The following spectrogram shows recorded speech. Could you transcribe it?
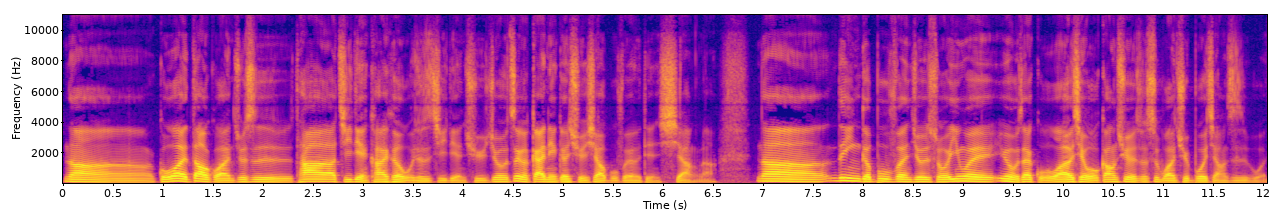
那国外道馆就是他几点开课，我就是几点去，就这个概念跟学校部分有点像啦。那另一个部分就是说，因为因为我在国外，而且我刚去的时候是完全不会讲日文，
